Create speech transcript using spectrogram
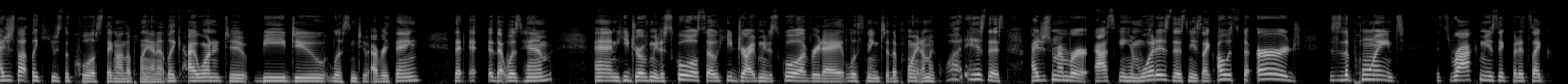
I just thought like he was the coolest thing on the planet. Like I wanted to be, do, listen to everything that eh, that was him, and he drove me to school. So he'd drive me to school every day, listening to the point. I'm like, what is this? I just remember asking him, what is this? And he's like, oh, it's the Urge. This is the point. It's rock music, but it's like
